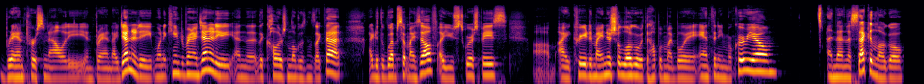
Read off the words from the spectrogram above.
brand personality and brand identity, when it came to brand identity and the, the colors and logos and things like that, I did the website myself. I used Squarespace. Um, I created my initial logo with the help of my boy, Anthony Mercurio. And then the second logo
